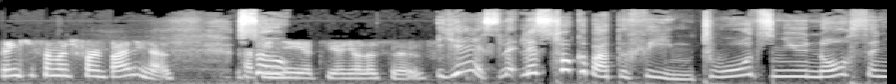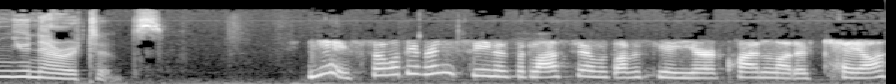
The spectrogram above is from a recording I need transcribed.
Thank you so much for inviting us. Happy so, New Year to you and your listeners. Yes, let, us talk about the theme towards new north and new narratives. Yes. So what we've really seen is that last year was obviously a year of quite a lot of chaos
